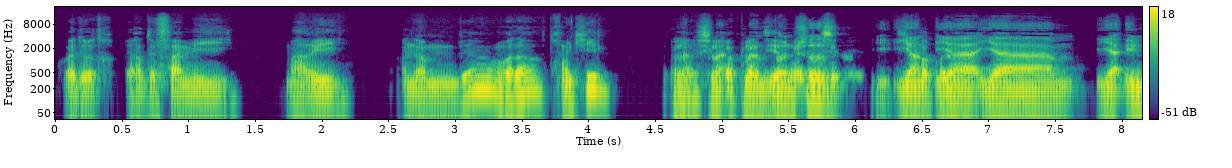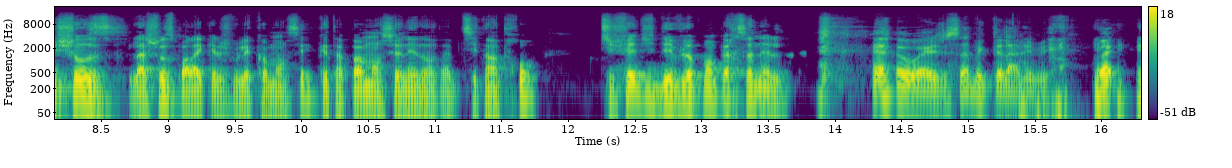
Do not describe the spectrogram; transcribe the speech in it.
Quoi d'autre? Père de famille, mari, un homme bien, voilà, tranquille. Voilà, Plein, plein- plein de bonnes choses. Il y, a, pas il y, a, il y, a, il y a une chose, la chose par laquelle je voulais commencer, que t'as pas mentionné dans ta petite intro. Tu fais du développement personnel. ouais, je savais que t'allais arriver. Ouais.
